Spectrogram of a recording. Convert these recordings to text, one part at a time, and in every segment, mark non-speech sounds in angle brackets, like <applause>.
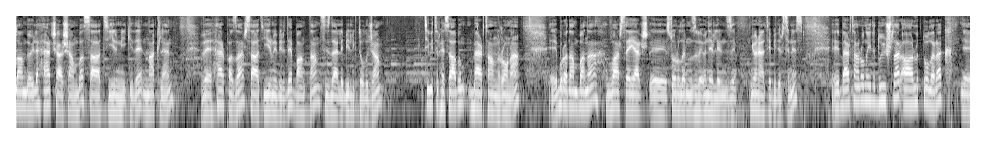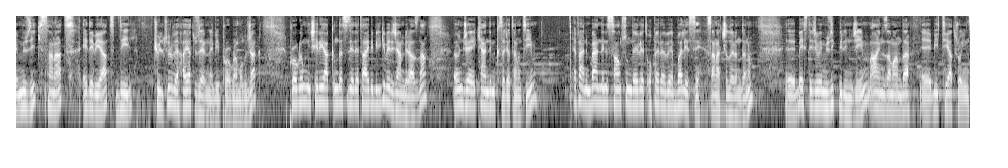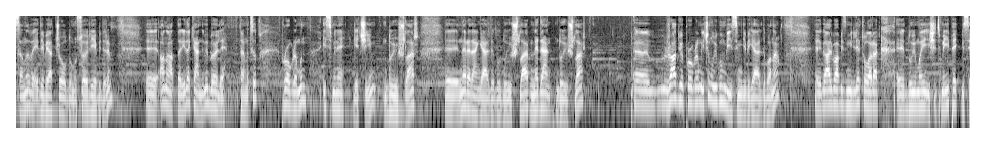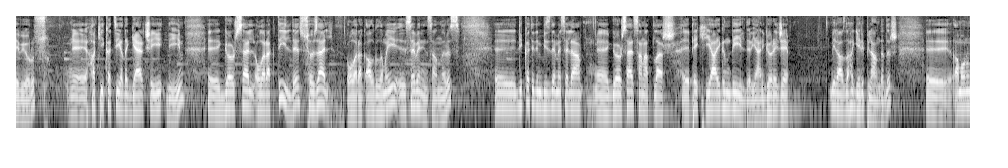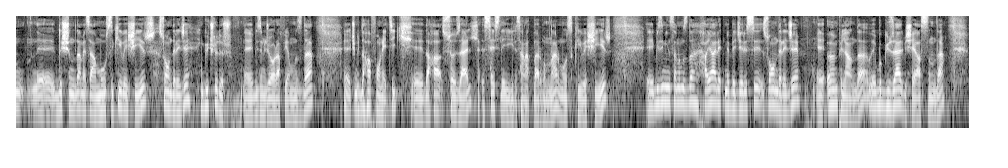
Bundan böyle her çarşamba saat 22'de naklen ve her pazar saat 21'de banttan sizlerle birlikte olacağım. Twitter hesabım Bertan Rona. Ee, buradan bana varsa eğer e, sorularınızı ve önerilerinizi yöneltebilirsiniz. Ee, Bertan Rona ile duyuşlar ağırlıklı olarak e, müzik, sanat, edebiyat, dil, kültür ve hayat üzerine bir program olacak. Programın içeriği hakkında size detaylı bilgi vereceğim birazdan. Önce kendimi kısaca tanıtayım. Efendim ben Deniz Samsun Devlet Opera ve Balesi sanatçılarındanım. E, besteci ve müzik bilimciyim. Aynı zamanda e, bir tiyatro insanı ve edebiyatçı olduğumu söyleyebilirim. E, ana hatlarıyla kendimi böyle tanıtıp programın ismine geçeyim. Duyuşlar. E, nereden geldi bu duyuşlar? Neden duyuşlar? Radyo programı için uygun bir isim gibi geldi bana. Galiba biz millet olarak e, duymayı, işitmeyi pek bir seviyoruz e, hakikati ya da gerçeği diyeyim e, görsel olarak değil de sözel olarak algılamayı e, seven insanlarız. E, dikkat edin bizde mesela e, görsel sanatlar e, pek yaygın değildir. Yani görece biraz daha geri plandadır. Ee, ama onun e, dışında mesela musiki ve şiir son derece güçlüdür e, bizim coğrafyamızda. E, çünkü daha fonetik, e, daha sözel, sesle ilgili sanatlar bunlar, musiki ve şiir. E, bizim insanımızda hayal etme becerisi son derece e, ön planda ve bu güzel bir şey aslında.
